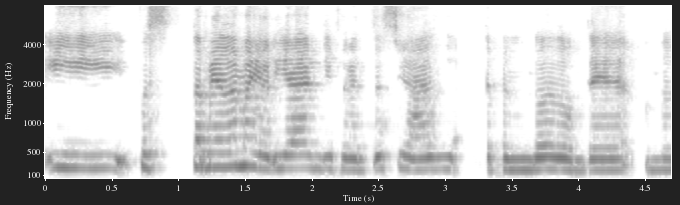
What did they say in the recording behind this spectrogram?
y pues también la mayoría en diferentes ciudades, dependiendo de dónde, dónde,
